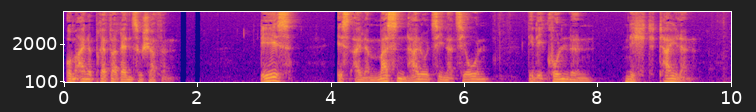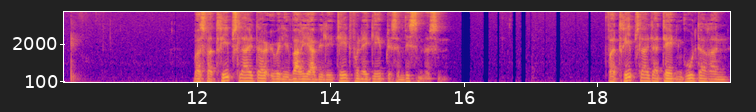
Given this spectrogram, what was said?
um eine Präferenz zu schaffen. Dies ist eine Massenhalluzination, die die Kunden nicht teilen was Vertriebsleiter über die Variabilität von Ergebnissen wissen müssen. Vertriebsleiter täten gut daran,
